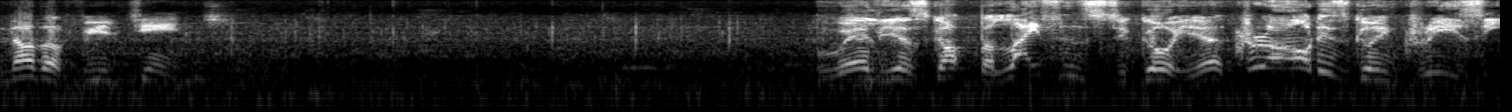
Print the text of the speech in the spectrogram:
Another field change. Well, he has got the license to go here. Crowd is going crazy.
